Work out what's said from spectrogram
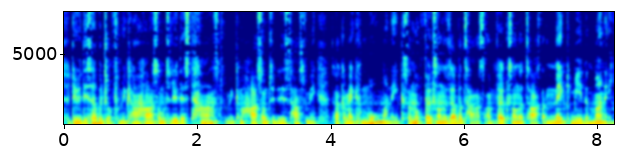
to do this other job for me? Can I hire someone to do this task for me? Can I hire someone to do this task for me so I can make more money? Because I'm not focused on those other tasks. I'm focused on the tasks that make me the money.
